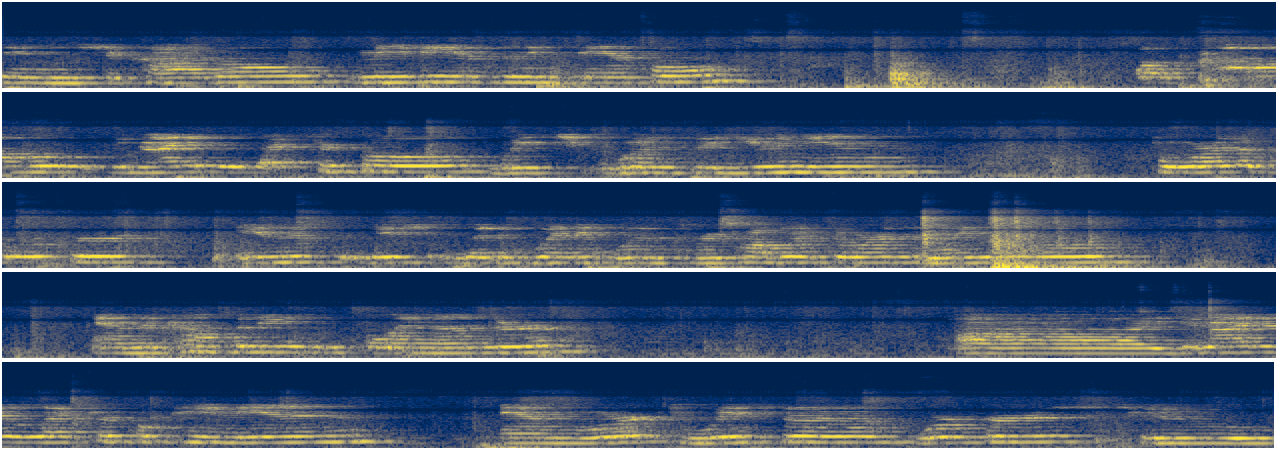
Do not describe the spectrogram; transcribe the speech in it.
in Chicago, maybe as an example of how United Electrical, which was the union for the workers in this condition, when, when it was Republic Doors and Windows, and the company was going under. Uh, United Electrical came in and worked with the workers to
